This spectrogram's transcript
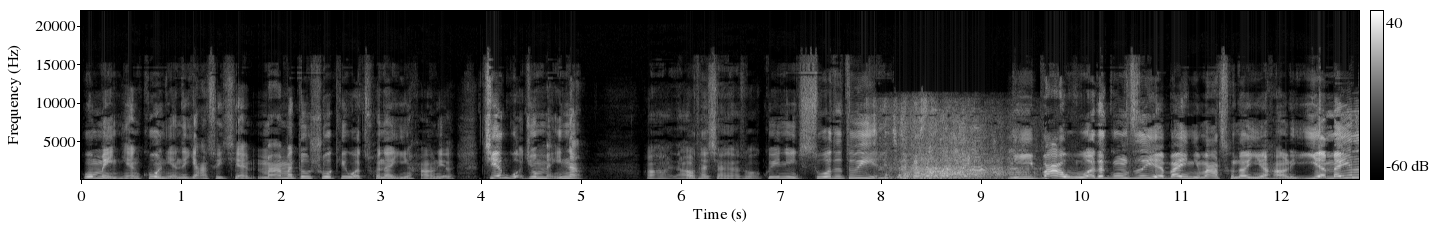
我每年过年的压岁钱，妈妈都说给我存到银行里了，结果就没呢。啊，然后他想想说，闺女说的对呀，你爸我的工资也被你妈存到银行里，也没了。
